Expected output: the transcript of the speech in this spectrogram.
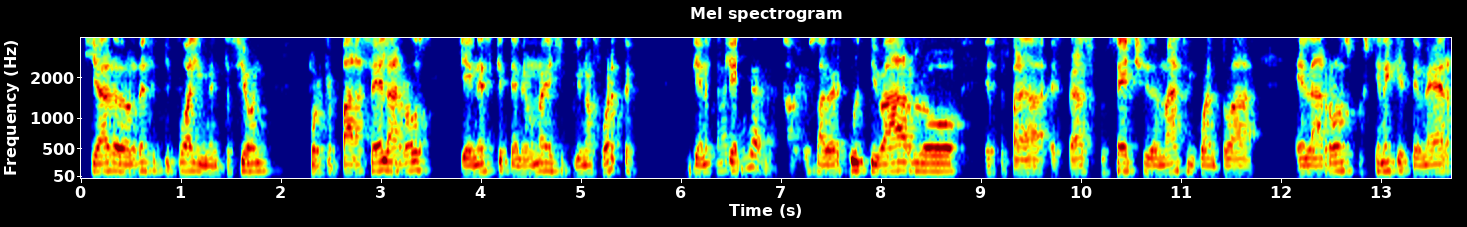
gira alrededor de ese tipo de alimentación, porque para hacer el arroz tienes que tener una disciplina fuerte. Tienes ah, que saber cultivarlo, este, para esperar su cosecha y demás. En cuanto a el arroz, pues tiene que tener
